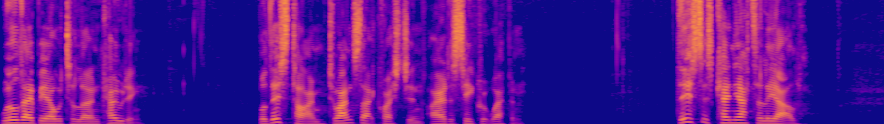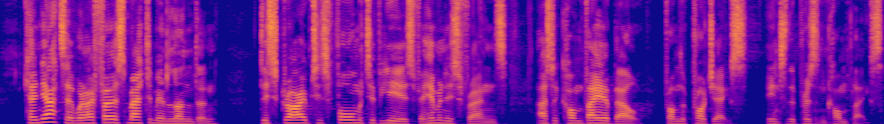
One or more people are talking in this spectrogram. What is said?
will they be able to learn coding? But this time, to answer that question, I had a secret weapon. This is Kenyatta Leal. Kenyatta, when I first met him in London, described his formative years for him and his friends as a conveyor belt from the projects into the prison complex.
